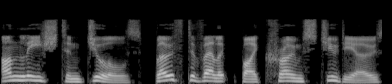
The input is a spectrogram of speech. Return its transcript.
Unleashed and Duels, both developed by Krome Studios,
